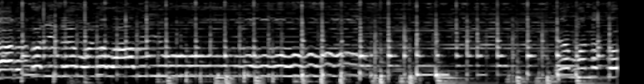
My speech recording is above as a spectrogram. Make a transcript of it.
વિચાર કરીને વણવાવ્યું. એ મન તો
